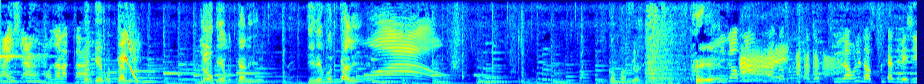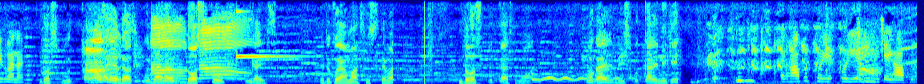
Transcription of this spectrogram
Guys, मजा लगता है तो केपुत काली केपुत काली तीन पुत काली कपास काली লিজা বুলি মই দহ ফুট কাটি লিজা বুলি দহ ফুট কাটি বেছি খোৱা নাই দহ ফুট এই দহ ফুট মানে দহ ফুট গাইছ সেইটো কয় আমাৰ চিষ্টেমত দহ ফুট কাইছোঁ মই মই গাই বিছ ফুট কালি নেকি এঘাৰ ফুট খৰিয়ে খৰিয়ে দিম নেকি এঘাৰ ফুট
